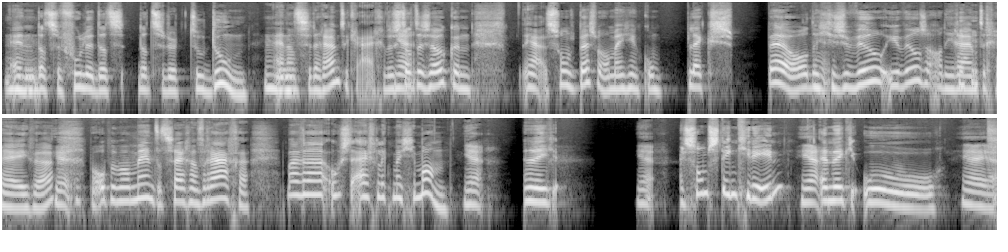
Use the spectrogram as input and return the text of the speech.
Mhm. En dat ze voelen dat, ze- dat ze ertoe doen. Mhm. En dat ze de ruimte krijgen. Dus Ja. dat is ook een, ja, soms best wel een beetje een complex spel. Dat Ja. je ze wil, je wil ze al die ruimte geven. Ja, Maar op het moment dat zij gaan vragen, maar eh, hoe is het eigenlijk met je man? ja, En dan denk je, Ja. En soms stink je erin. ja, En dan denk je, oeh, ja, ja.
